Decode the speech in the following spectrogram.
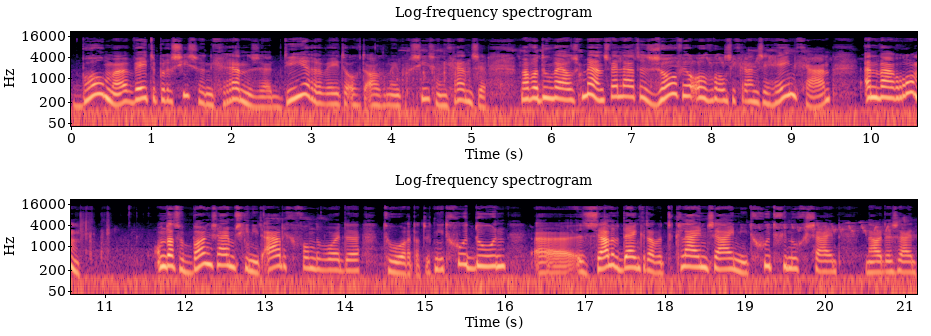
Bomen weten precies hun grenzen. Dieren weten over het algemeen precies hun grenzen. Maar wat doen wij als mens? Wij laten zoveel over onze grenzen heen gaan. En waarom? Omdat we bang zijn, misschien niet aardig gevonden worden, te horen dat we het niet goed doen, uh, zelf denken dat we te klein zijn, niet goed genoeg zijn. Nou, er zijn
